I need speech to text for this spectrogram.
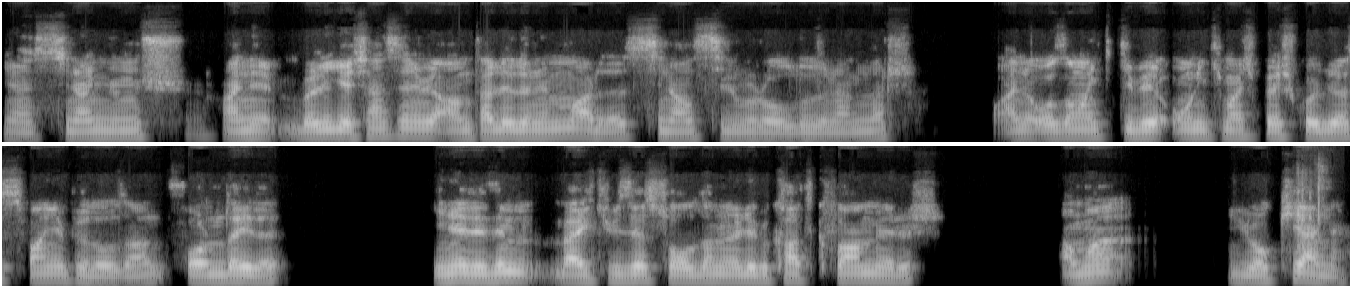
Yani Sinan Gümüş. Hani böyle geçen sene bir Antalya dönemi vardı. Sinan Silver olduğu dönemler. Hani o zamanki gibi 12 maç 5 gol biraz falan yapıyordu o zaman. Formdaydı. Yine dedim belki bize soldan öyle bir katkı falan verir. Ama yok yani.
